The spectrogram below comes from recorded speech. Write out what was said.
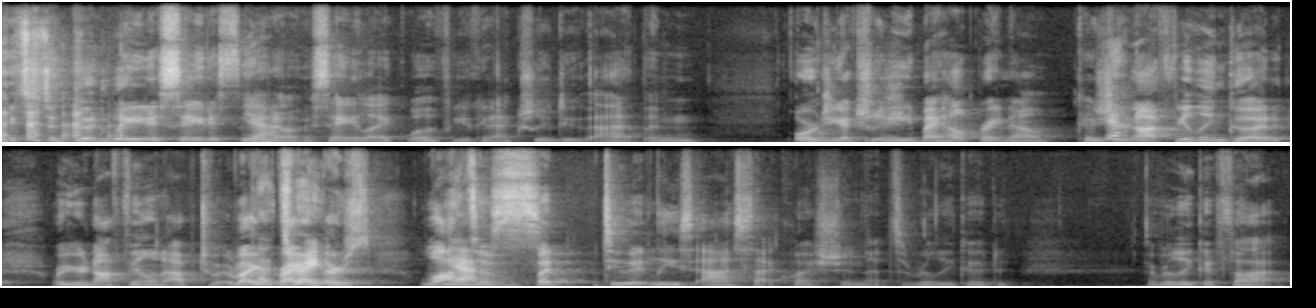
it's just a good way to say to Mm-hmm. Yeah. you know say like well if you can actually do that then or do you actually need my help right now because Yeah. you're not feeling good or you're not feeling up to it right right? right. there's lots Yes. of but to at least ask that question that's a really good a really good thought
